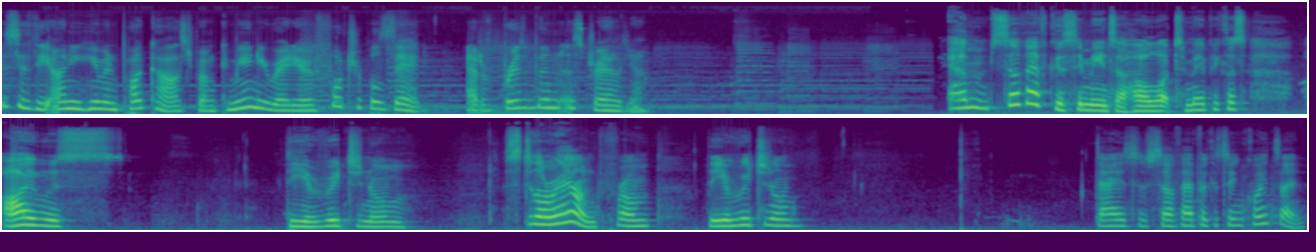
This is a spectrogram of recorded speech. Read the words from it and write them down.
This is the Only Human podcast from Community Radio 4 Z out of Brisbane, Australia. Um, self advocacy means a whole lot to me because I was the original, still around from the original days of self advocacy in Queensland.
